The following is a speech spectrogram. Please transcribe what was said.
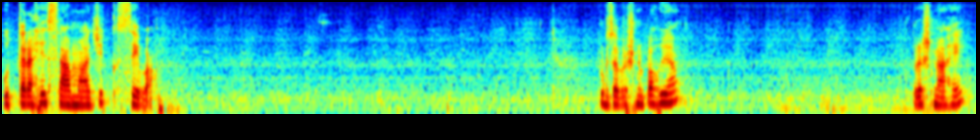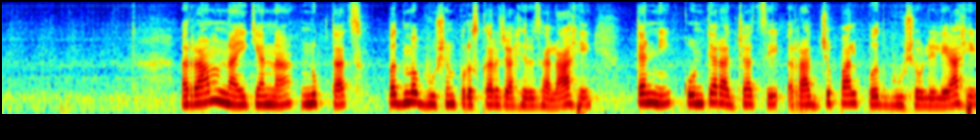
उत्तर आहे सामाजिक सेवा. पुढचा प्रश्न पाहूया. प्रश्न आहे राम नाईक यांना नुकताच पद्मभूषण पुरस्कार जाहीर झाला आहे. त्यांनी कोणत्या राज्याचे राज्यपाल पद भूषवलेले आहे?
